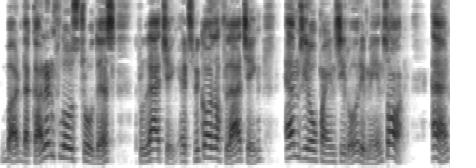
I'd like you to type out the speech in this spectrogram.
but the current flows through this through latching. It's because of latching, M0.0 remains on. And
